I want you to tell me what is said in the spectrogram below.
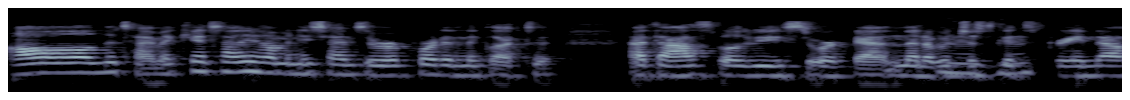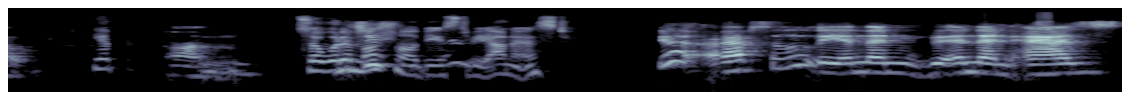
all the time. I can't tell you how many times I reported neglect at the hospital we used to work at, and then it would mm-hmm. just get mm-hmm. screened out. Yep. Um, so what emotional abuse, to be honest? Yeah, absolutely. And then and then as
